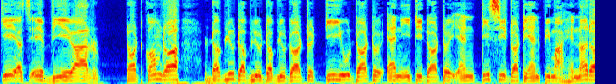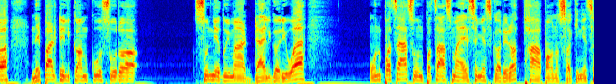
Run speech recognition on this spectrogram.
केएचएबिएआर डट कम र WWW dot TU dot NET dot NTC dot एनपीमा हेर्न र नेपाल टेलिकमको सोह्र शून्य दुईमा डायल गरी वा उनपचास उनपचासमा एसएमएस गरेर थाहा पाउन सकिनेछ।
